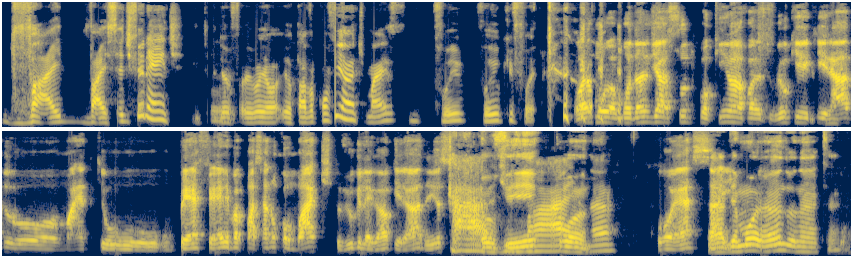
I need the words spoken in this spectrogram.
vai vai ser diferente. Entendeu? Eu, eu, eu tava confiante, mas foi, foi o que foi. Agora, mudando de assunto um pouquinho, Rafael, tu viu que, que irado, Marreto, que o, o, PFL vai passar no combate? Tu viu que legal, que irado isso? Cara, eu vi, demais, pô. né? Pô, essa tá aí. demorando, né, cara?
